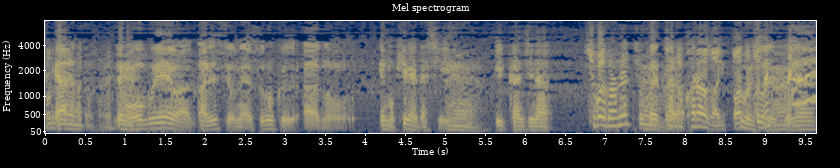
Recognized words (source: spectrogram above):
本当に謝ってましたね。でも OVA はあれですよね、すごく、あの、絵も綺麗だし、えいい感じな、初回からね、初回からちゃんとカラーがいっぱいあったんそうですね。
